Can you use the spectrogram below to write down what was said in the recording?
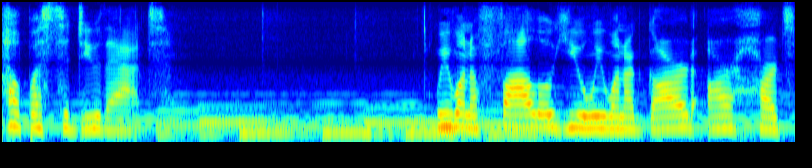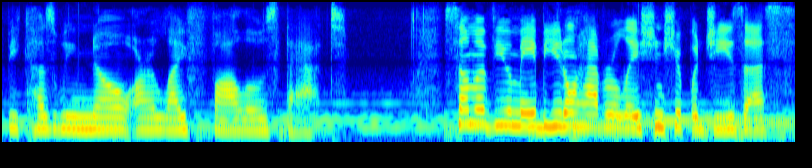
help us to do that. We want to follow you. We want to guard our hearts because we know our life follows that. Some of you, maybe you don't have a relationship with Jesus.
